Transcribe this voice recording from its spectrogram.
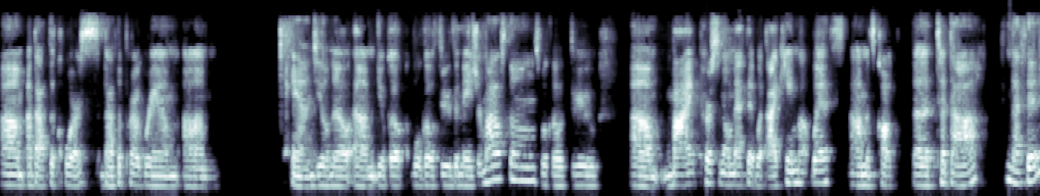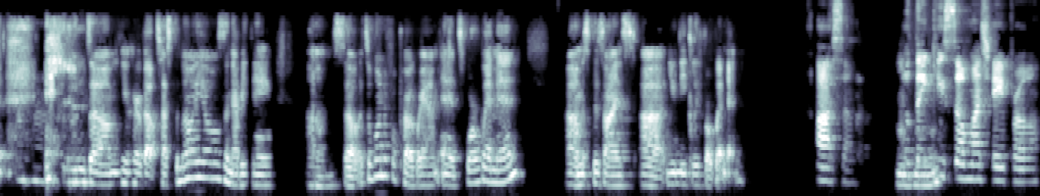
um, about the course, about the program. Um, and you'll know, um, you'll go, we'll go through the major milestones. We'll go through um, my personal method, what I came up with. it's called the TADA method. Mm-hmm. And um, you hear about testimonials and everything. Um, so it's a wonderful program and it's for women. Um, it's designed uh, uniquely for women. Awesome. Mm-hmm. Well, thank mm-hmm. you so much, April.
